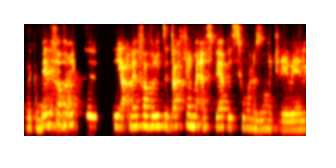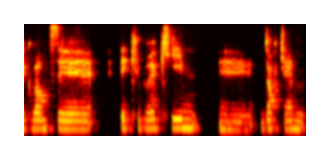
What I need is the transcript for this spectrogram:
Mijn favoriete, ja, mijn favoriete dagcrème met SPF is gewoon een zonnecrème eigenlijk. Want eh, ik gebruik geen eh, dagcrème...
